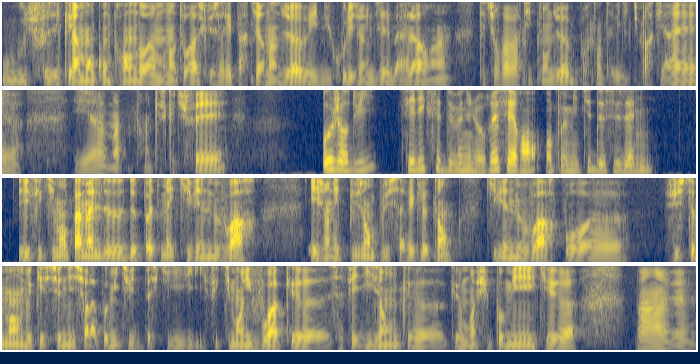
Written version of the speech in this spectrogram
où je faisais clairement comprendre à mon entourage que j'allais partir d'un job et du coup les gens ils disaient bah alors hein, t'es toujours pas parti de ton job pourtant t'avais dit que tu partirais et qu'est-ce que tu fais? Aujourd'hui, Félix est devenu le référent en pommitude de ses amis. J'ai effectivement pas mal de, potes mecs qui viennent me voir, et j'en ai de plus en plus avec le temps, qui viennent me voir pour euh, justement me questionner sur la pommitude, parce qu'effectivement ils voient que euh, ça fait 10 ans que, que, moi je suis paumé et que euh, ben,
